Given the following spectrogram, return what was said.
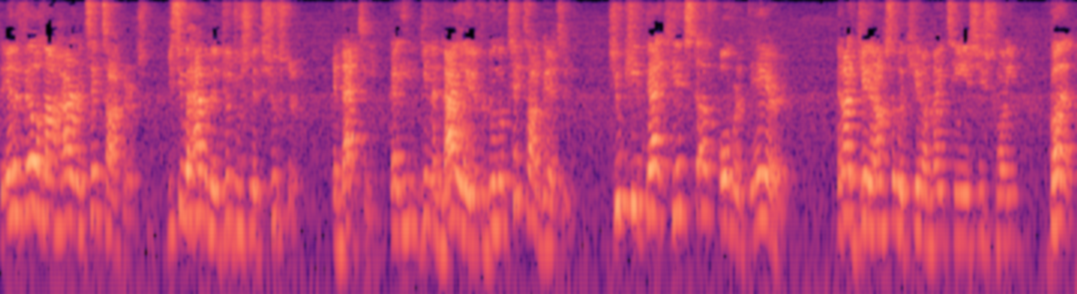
The NFL is not hiring TikTokers. You see what happened to Juju Smith Schuster in that team. He getting annihilated for doing them TikTok dances. You keep that kid stuff over there. And I get it, I'm still a kid, I'm 19, she's 20. But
